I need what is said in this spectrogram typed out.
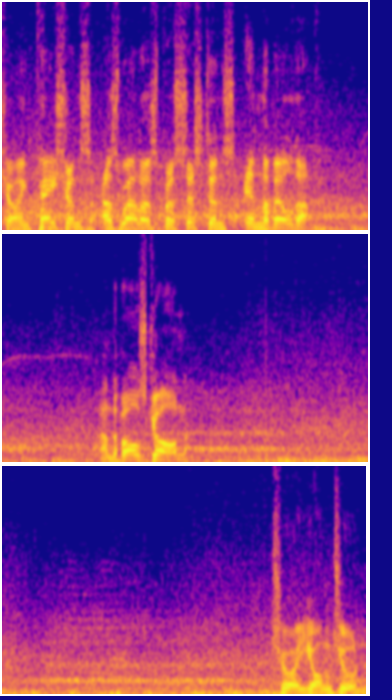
Showing patience as well as persistence in the build-up. And the ball's gone. Choi Yong-jun.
